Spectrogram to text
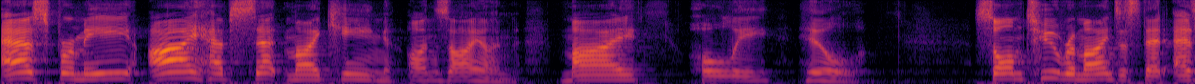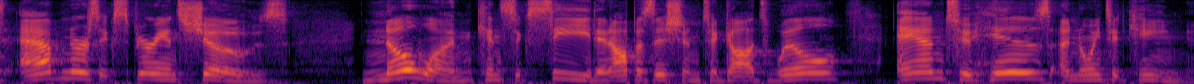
As for me, I have set my king on Zion, my holy hill. Psalm 2 reminds us that as Abner's experience shows, no one can succeed in opposition to God's will and to his anointed king.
